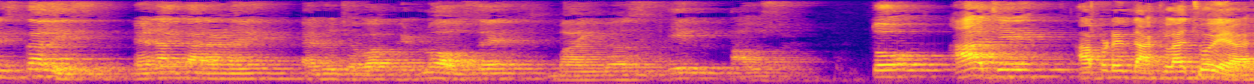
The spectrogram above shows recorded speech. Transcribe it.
45 એના કારણે એનો જવાબ કેટલો આવશે? માઇનસ 1 આવશે. તો આ જે આપણે દાખલા જોયા,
